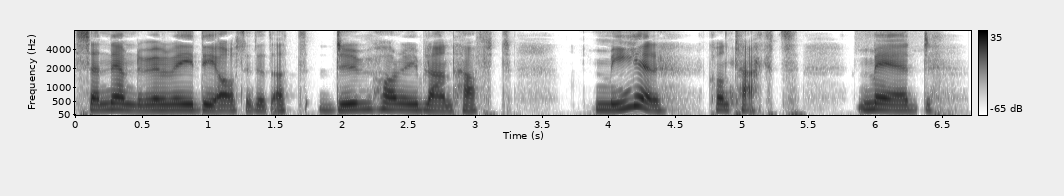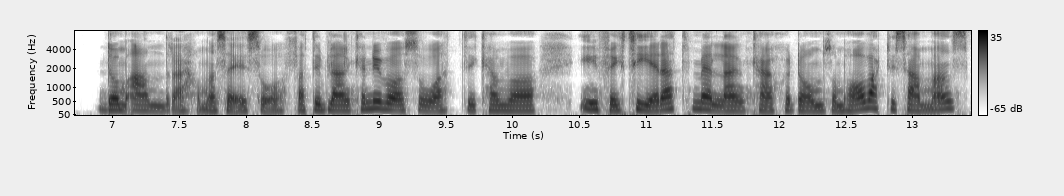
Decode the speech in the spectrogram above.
Sen nämnde vi i det avsnittet att du har ibland haft mer kontakt med de andra, om man säger så. För att ibland kan det vara så att det kan vara infekterat mellan kanske de som har varit tillsammans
